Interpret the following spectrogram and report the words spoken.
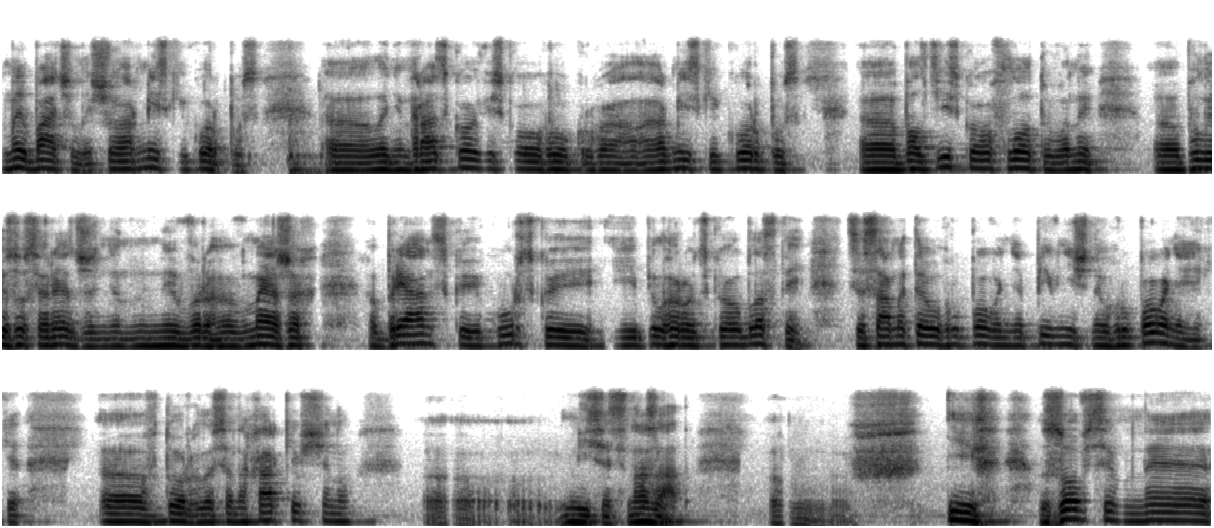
ми бачили, що армійський корпус е, Ленінградського військового округу, армійський корпус е, Балтійського флоту, вони е, були зосереджені в, межах Брянської, Курської і Білгородської областей. Це саме те угруповання, північне угруповання, яке е, вторглося на Харківщину е, місяць назад. Е, І зовсім не,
